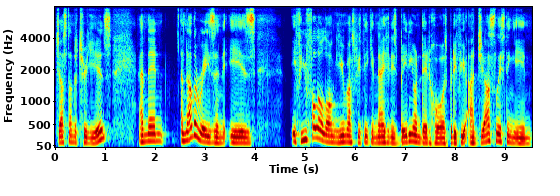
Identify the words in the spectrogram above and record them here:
just under two years. And then another reason is if you follow along, you must be thinking Nathan is beating on dead horse. But if you are just listening in,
